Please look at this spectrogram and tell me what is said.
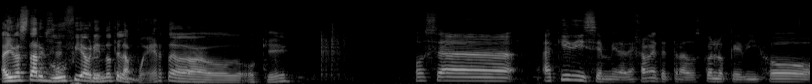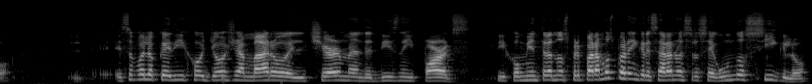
Ahí va a estar Goofy abriéndote la puerta o, o qué. O sea, aquí dice, mira, déjame te traduzco lo que dijo. Eso fue lo que dijo Josh Amaro, el chairman de Disney Parks. Dijo, mientras nos preparamos para ingresar a nuestro segundo siglo,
